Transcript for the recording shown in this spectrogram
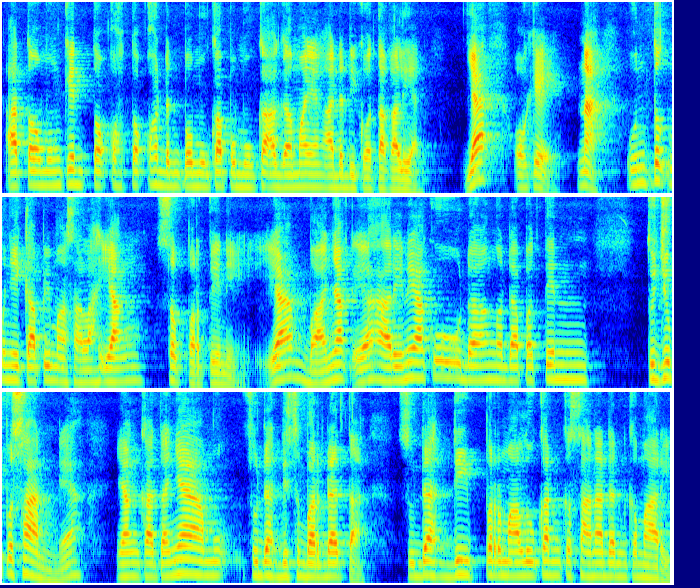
Atau mungkin tokoh-tokoh dan pemuka-pemuka agama yang ada di kota kalian. Ya oke. Nah untuk menyikapi masalah yang seperti ini. Ya banyak ya hari ini aku udah ngedapetin tujuh pesan ya yang katanya sudah disebar data, sudah dipermalukan ke sana dan kemari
